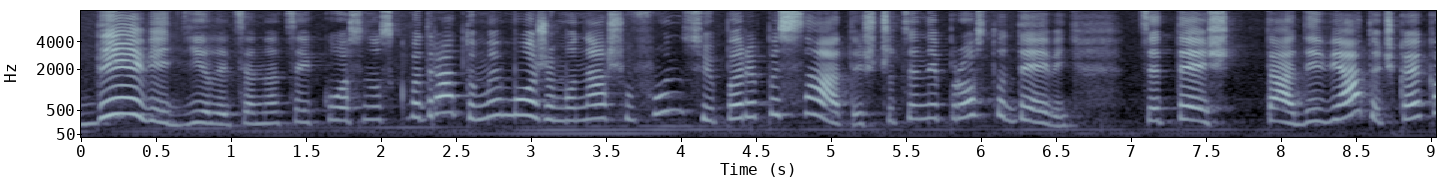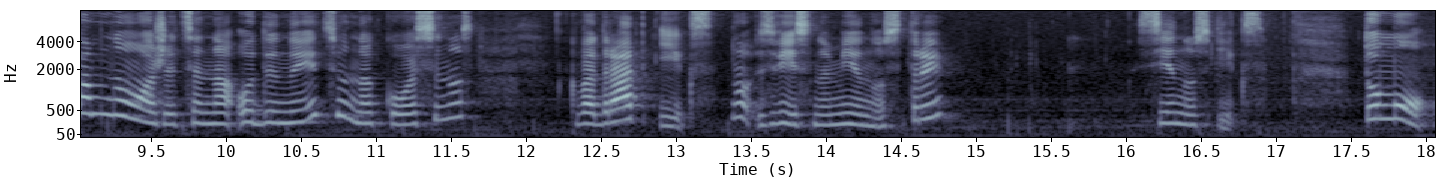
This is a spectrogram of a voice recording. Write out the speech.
9 ділиться на цей косинус квадрат, то ми можемо нашу функцію переписати, що це не просто 9, це теж та дев'яточка, яка множиться на одиницю на косинус квадрат х. Ну, звісно, мінус 3 синус х. Тому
